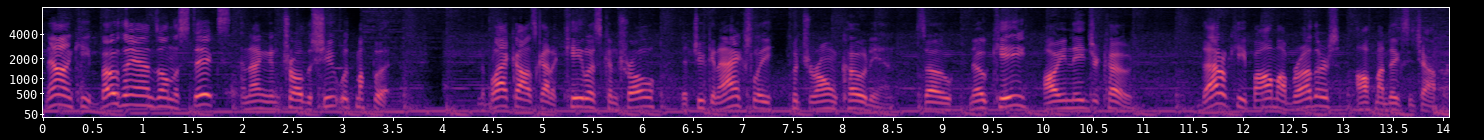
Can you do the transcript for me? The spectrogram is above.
Now I can keep both hands on the sticks and I can control the chute with my foot. The Blackhawk's got a keyless control that you can actually put your own code in. So no key, all you need is your code. That'll keep all my brothers off my Dixie chopper.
